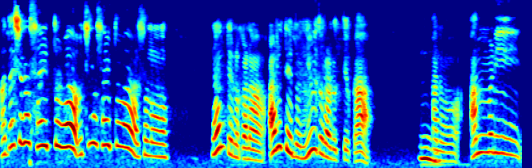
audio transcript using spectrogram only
私のサイトは、うちのサイトは、その、なんていうのかな、ある程度ニュートラルっていうか、うんあの、あんまり、な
